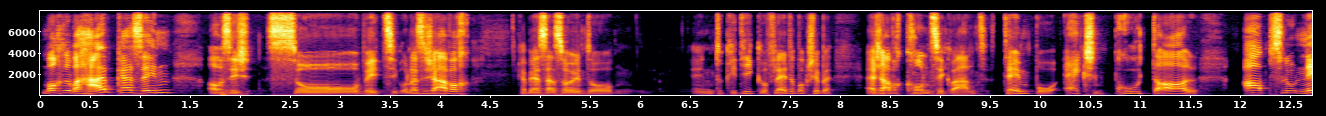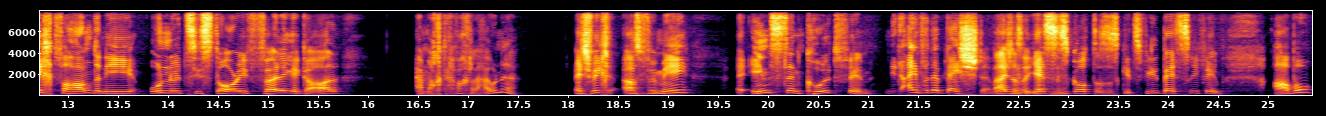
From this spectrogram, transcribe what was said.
macht überhaupt keinen Sinn. Aber es ist so witzig. Und es ist einfach, ich habe es auch so in der, in der Kritik auf Letterboxd geschrieben, es ist einfach konsequent. Tempo, Action, brutal. Absolut nicht vorhandene, unnütze Story, völlig egal. Er macht einfach Laune. Es ist wirklich, also für mich ein Instant-Kultfilm. Nicht einer der besten, weißt du? Also, Jesus mhm. Gott, also es gibt viel bessere Filme. Aber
